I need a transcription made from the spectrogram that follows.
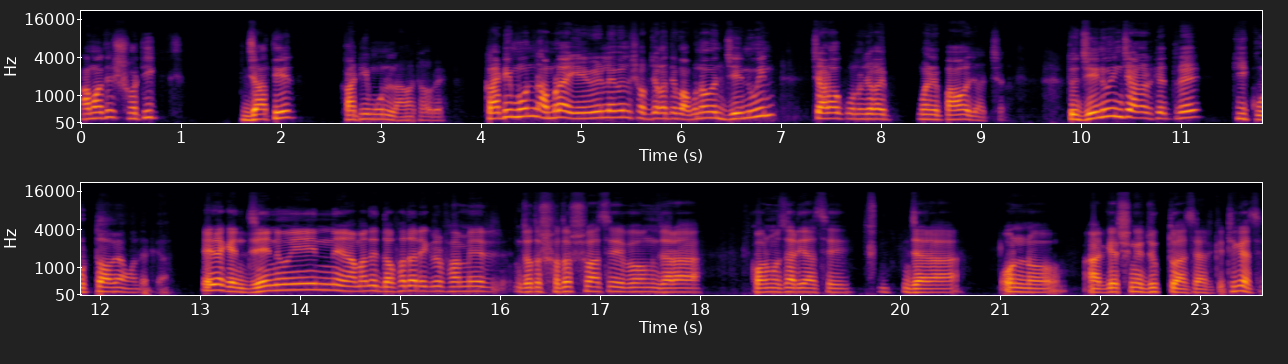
আমাদের সঠিক জাতের কাটিমুন লাগাতে হবে। কাটিমুন আমরা অ্যাভেলেবেল সব জায়গাতে পাবো না জেনুইন চারাও কোনো জায়গায় মানে পাওয়া যাচ্ছে না। তো জেনুইন চারার ক্ষেত্রে কি করতে হবে আমাদেরকে? এই দেখেন জেনুইন আমাদের দফাদার এগ্রো ফার্মের যত সদস্য আছে এবং যারা কর্মচারী আছে, যারা অন্য আর কি এর সঙ্গে যুক্ত আছে আর কি ঠিক আছে?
